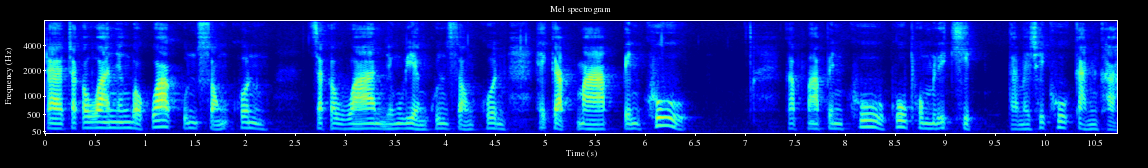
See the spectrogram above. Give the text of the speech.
แต่จักรวาลยังบอกว่าคุณสองคนจักรวาลยังเหวี่ยงคุณสองคน ให้กลับมาเป็นคู่ กลับมาเป็นคู่คู่พรมลิขิต แต่ไม่ใช่คู่กันค่ะ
